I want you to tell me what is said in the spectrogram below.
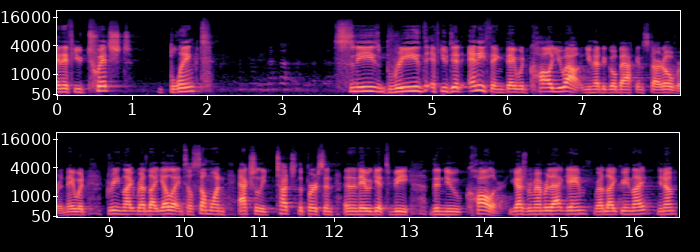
And if you twitched, blinked, sneezed, breathed, if you did anything, they would call you out and you had to go back and start over. And they would green light, red light, yellow light until someone actually touched the person and then they would get to be the new caller. You guys remember that game? Red light, green light? You know?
